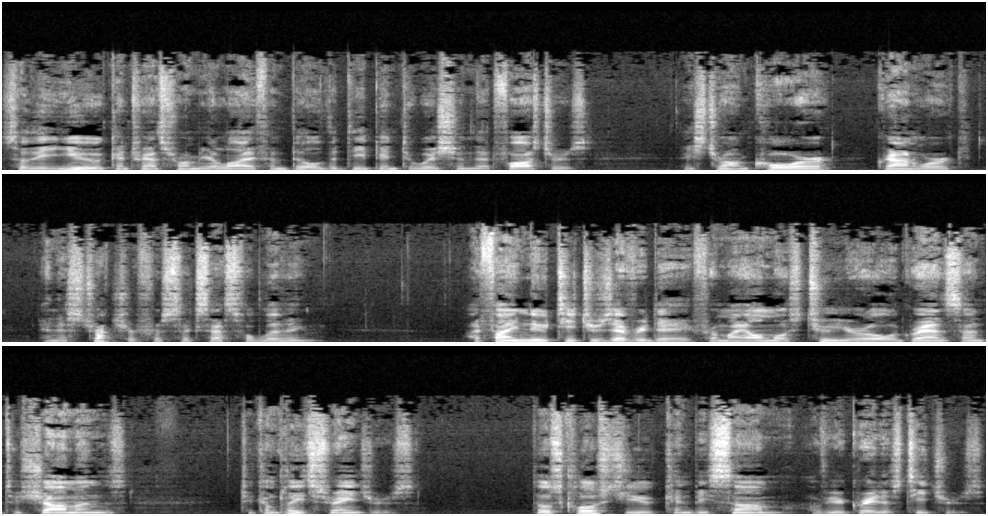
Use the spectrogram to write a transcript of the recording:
so that you can transform your life and build the deep intuition that fosters a strong core, groundwork, and a structure for successful living. I find new teachers every day, from my almost two year old grandson to shamans to complete strangers. Those close to you can be some of your greatest teachers.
